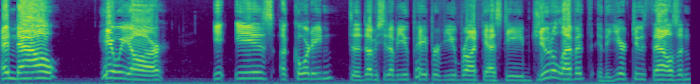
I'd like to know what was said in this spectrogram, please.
And now, here we are. It is, according the WCW pay per view broadcast team, June 11th in the year 2000.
